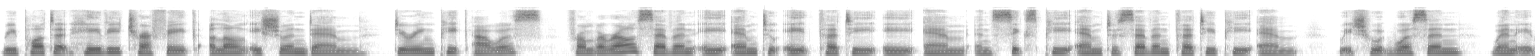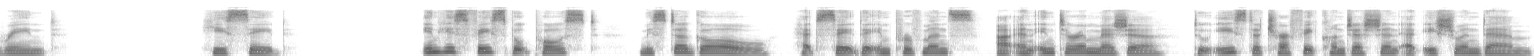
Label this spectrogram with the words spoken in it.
reported heavy traffic along Yishun Dam during peak hours from around 7 a.m. to 8:30 a.m. and 6 p.m. to 7:30 p.m., which would worsen when it rained. He said. In his Facebook post, Mr. Goh had said the improvements are an interim measure to ease the traffic congestion at Yishun Dam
